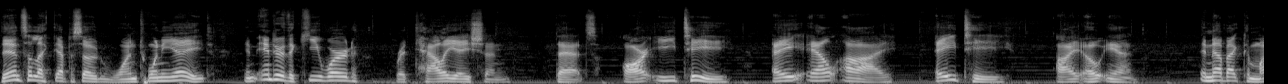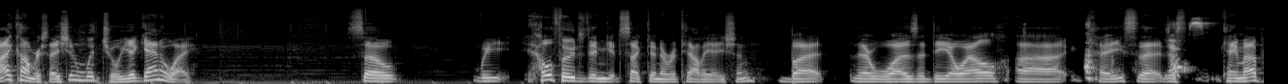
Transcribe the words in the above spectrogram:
Then select episode 128 and enter the keyword retaliation. That's R E T A L I A T I O N. And now back to my conversation with Julia Gannaway. So, we Whole Foods didn't get sucked into retaliation, but there was a DOL uh, case that just came up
